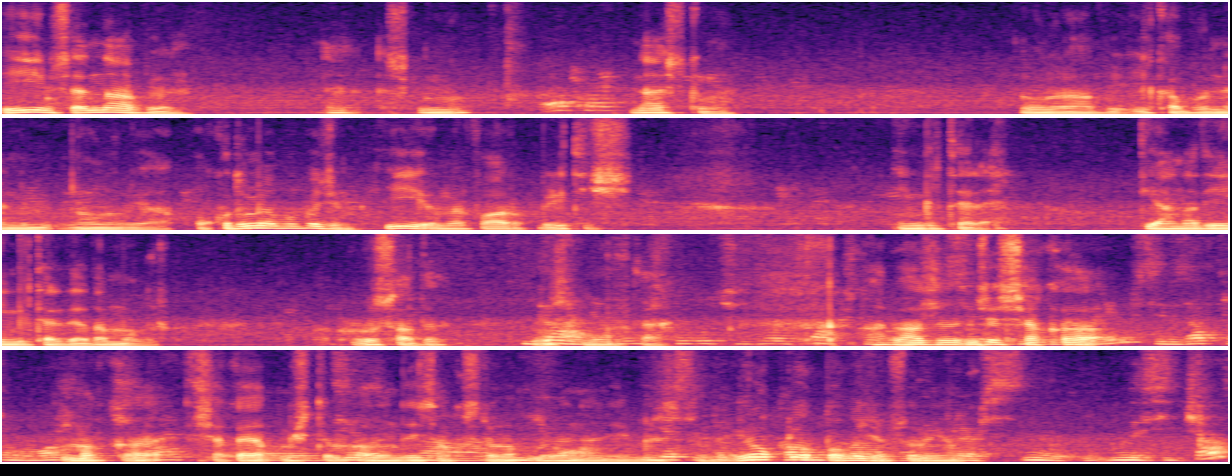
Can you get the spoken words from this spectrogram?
İyiyim sen ne yapıyorsun? Ne aşkım mı? Окей. Ne aşkı mı? Ne olur abi ilk abonenim ne olur ya. Okudum ya babacım. İyi Ömer Faruk British. İngiltere. Diana diye İngiltere'de adam mı olur? Rus adı. Да, Rus я mu думаю, hatta? что лучше сделать так, что Abi мы az сейчас önce сегодня şaka договоримся, и завтра мы можем Maka начинать, şaka э, yapmıştım. делать Alındıysan на kusura bakma неё. benden diyebilirsin. Если только Yok yok кому-то babacım надо sorun будет yok. прям с- ну, на сейчас,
